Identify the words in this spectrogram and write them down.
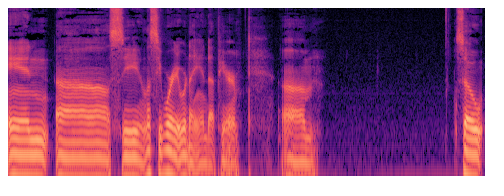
and uh, let's see, let's see where where I end up here. Um, so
